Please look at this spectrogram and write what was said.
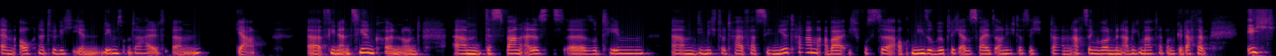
ähm, auch natürlich ihren Lebensunterhalt ähm, ja, äh, finanzieren können. Und ähm, das waren alles äh, so Themen, ähm, die mich total fasziniert haben. Aber ich wusste auch nie so wirklich, also es war jetzt auch nicht, dass ich dann 18 geworden bin, Abi gemacht habe und gedacht habe, ich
